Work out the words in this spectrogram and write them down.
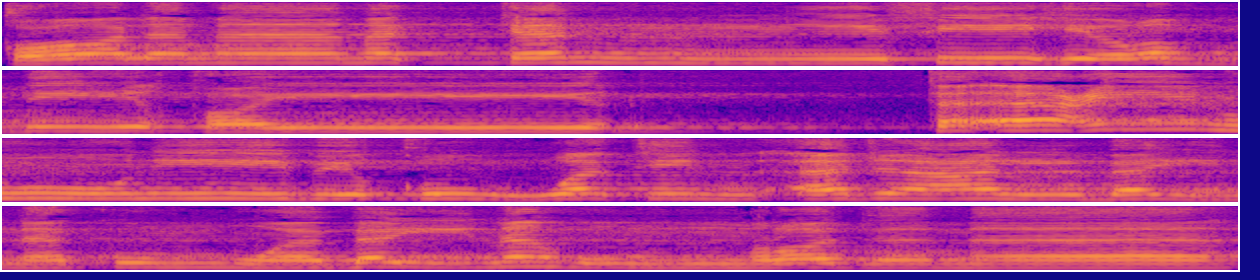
قال ما مكني فيه ربي خير فأعينوني بقوة أجعل بينكم وبينهم ردما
